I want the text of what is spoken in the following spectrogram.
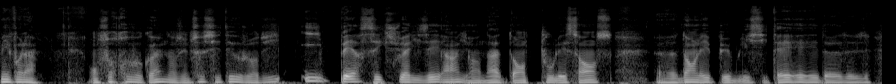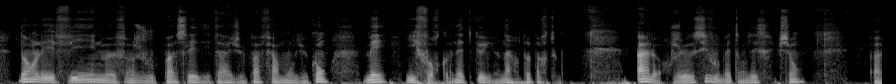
mais voilà, on se retrouve quand même dans une société aujourd'hui hyper sexualisée. Hein. Il y en a dans tous les sens, euh, dans les publicités, dans les films. Enfin, je vous passe les détails, je vais pas faire mon vieux con, mais il faut reconnaître qu'il y en a un peu partout. Alors, je vais aussi vous mettre en description euh,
